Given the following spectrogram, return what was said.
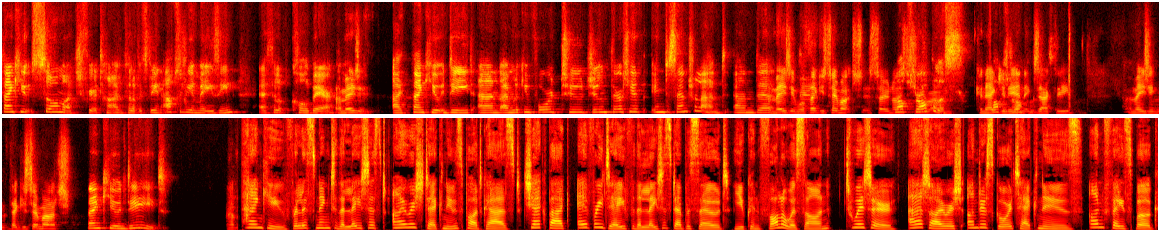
Thank you so much for your time, Philip. It's been absolutely amazing. Uh, Philip Colbert, Amazing. I thank you indeed. And I'm looking forward to June 30th in Decentraland. And uh, Amazing. Well, thank you so much. It's so nice to um, Lobsteropolis. connect, Jillian. Lobsteropolis. Exactly. Amazing. Thank you so much. thank you indeed. Thank you for listening to the latest Irish Tech News podcast. Check back every day for the latest episode. You can follow us on Twitter at Irish underscore tech news, on Facebook,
